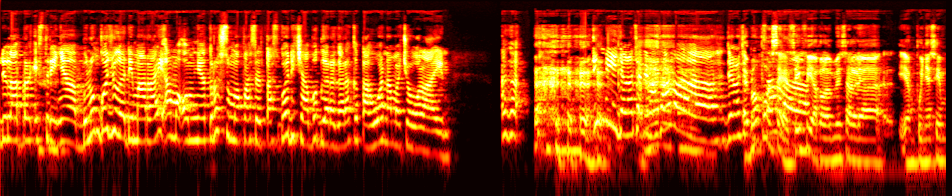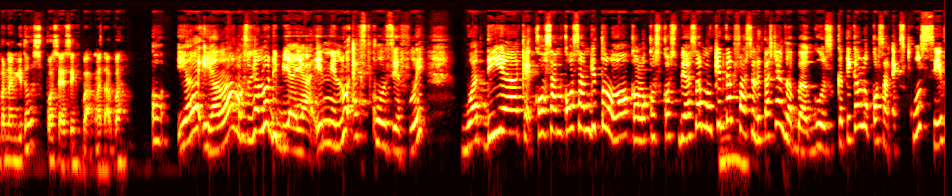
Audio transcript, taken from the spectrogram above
dilabrak istrinya, belum gue juga dimarahi sama omnya terus semua fasilitas gue dicabut gara-gara ketahuan sama cowok lain. Agak ini jangan cari masalah, jangan cari Emang masalah. posesif ya kalau misalnya yang punya simpenan gitu posesif banget apa? Oh iya iyalah maksudnya lu dibiayain nih lu exclusively buat dia kayak kosan-kosan gitu loh kalau kos-kos biasa mungkin kan Hmm. fasilitasnya nggak bagus ketika lu kosan eksklusif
